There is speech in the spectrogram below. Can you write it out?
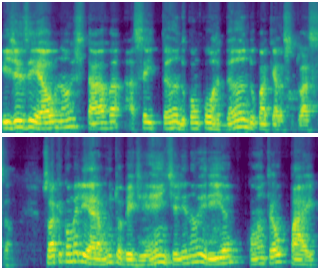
e Gesiel não estava aceitando, concordando com aquela situação. Só que, como ele era muito obediente, ele não iria contra o pai.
